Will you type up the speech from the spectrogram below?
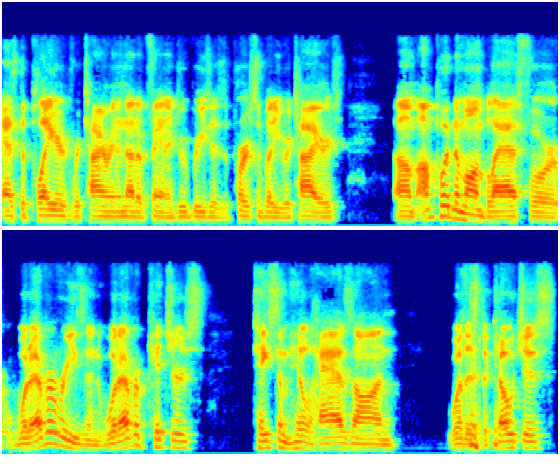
as the player retiring i'm not a fan of drew brees as a person but he retires. Um, i'm putting him on blast for whatever reason whatever pitchers Taysom Hill has on whether it's the coaches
